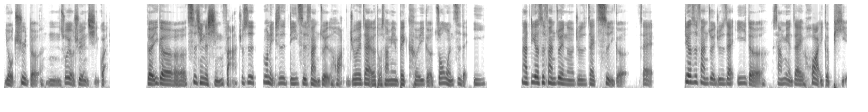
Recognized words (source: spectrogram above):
有趣的，嗯，说有趣有点奇怪的一个刺青的刑法，就是如果你是第一次犯罪的话，你就会在额头上面被刻一个中文字的一。那第二次犯罪呢，就是再刺一个，在第二次犯罪就是在一的上面再画一个撇。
